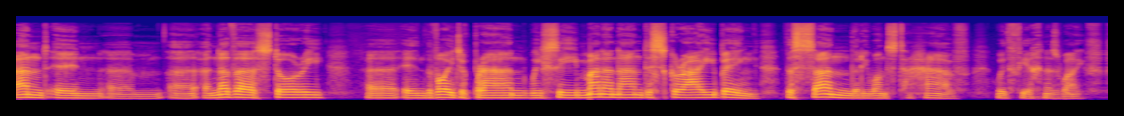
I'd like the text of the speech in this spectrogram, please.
And in um, uh, another story, uh, in The Voyage of Bran, we see Mananan describing the son that he wants to have with Fiachna's wife.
